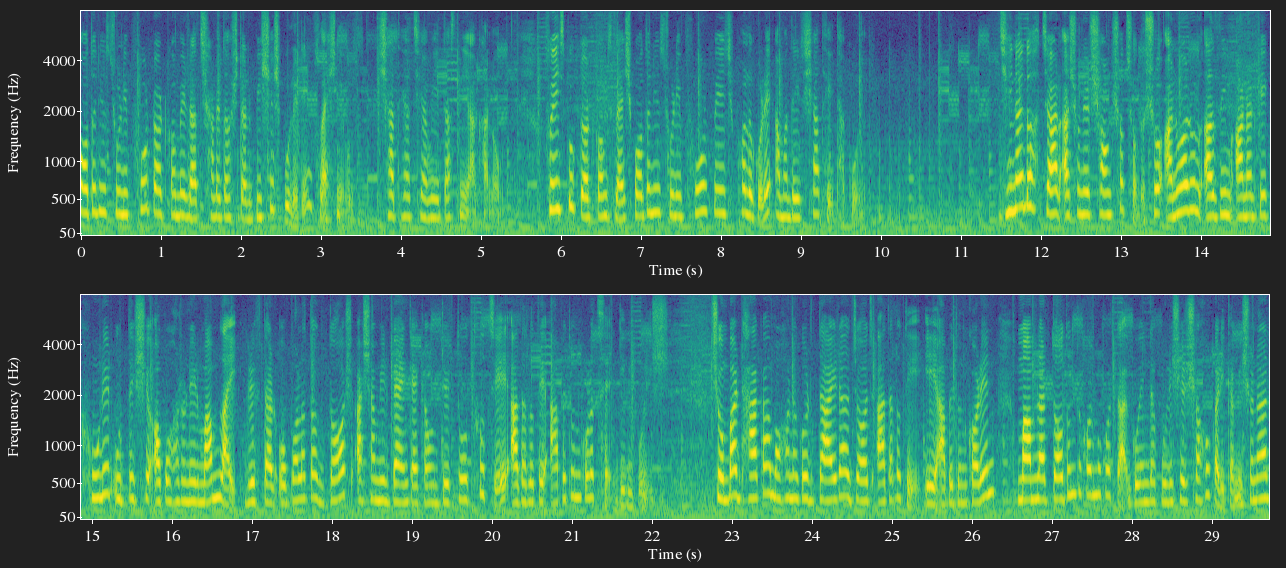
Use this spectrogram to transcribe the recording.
পদ নিউজ টোয়েন্টি ফোর ডট কমের রাত সাড়ে দশটার বিশেষ বুলেটিন ফ্ল্যাশ নিউজ। সাথে আছি আমি Tasnia Khanam Facebook dot com slash Padma news twenty four page follow করে আমাদের সাথেই থাকুন। ঝিনাইদহ চার আসনের সংসদ সদস্য আনোয়ারুল আজিম আনারকে খুনের উদ্দেশ্যে অপহরণের মামলায় গ্রেফতার ও পলাতক দশ আসামির ব্যাংক অ্যাকাউন্টের তথ্য চেয়ে আদালতে আবেদন করেছে ডিবি পুলিশ। সোমবার ঢাকা মহানগর দায়রা জজ আদালতে এ আবেদন করেন মামলার তদন্ত কর্মকর্তা গোয়েন্দা পুলিশের সহকারী কমিশনার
